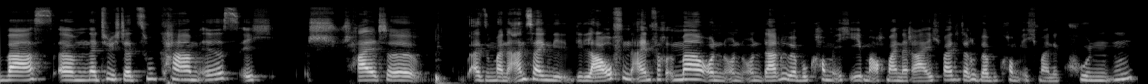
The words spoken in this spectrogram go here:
Was ähm, natürlich dazu kam, ist, ich schalte, also meine Anzeigen, die, die laufen einfach immer und, und, und darüber bekomme ich eben auch meine Reichweite, darüber bekomme ich meine Kunden.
